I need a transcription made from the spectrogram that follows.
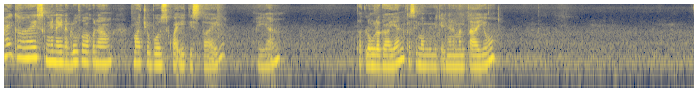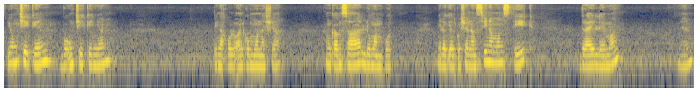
Hi guys! Ngayon ay nagluto ako ng Macho Boss Quaiti style. Ayan. Tatlong lagayan kasi mamimigay na naman tayo. Yung chicken, buong chicken yun. Pinakuluan ko muna siya hanggang sa lumambot. Nilagyan ko siya ng cinnamon stick, dry lemon, yan.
